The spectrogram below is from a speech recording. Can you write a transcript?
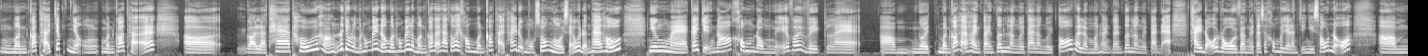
mình có thể chấp nhận mình có thể uh, gọi là tha thứ hả? Nói chung là mình không biết nữa mình không biết là mình có thể tha thứ hay không. Mình có thể thấy được một số người sẽ quyết định tha thứ. Nhưng mà cái chuyện đó không đồng nghĩa với việc là um, người mình có thể hoàn toàn tin là người ta là người tốt hay là mình hoàn toàn tin là người ta đã thay đổi rồi và người ta sẽ không bao giờ làm chuyện gì xấu nữa. Um,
